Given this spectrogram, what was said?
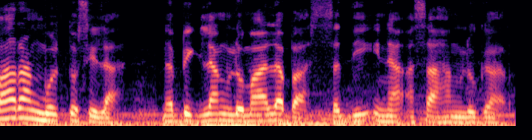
Parang multo sila na biglang lumalabas sa di inaasahang lugar.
